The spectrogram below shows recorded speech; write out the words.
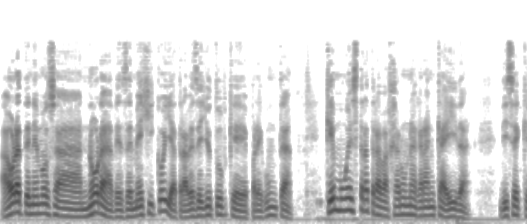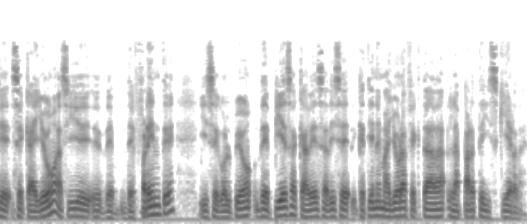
Ahora tenemos a Nora desde México y a través de YouTube que pregunta, ¿qué muestra trabajar una gran caída? Dice que se cayó así eh, de, de, frente y se golpeó de pies a cabeza. Dice que tiene mayor afectada la parte izquierda.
